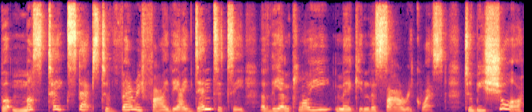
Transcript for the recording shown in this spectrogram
but must take steps to verify the identity of the employee making the SAR request to be sure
